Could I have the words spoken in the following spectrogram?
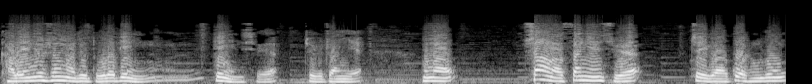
考了研究生呢，就读了电影电影学这个专业，那么上了三年学。这个过程中，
